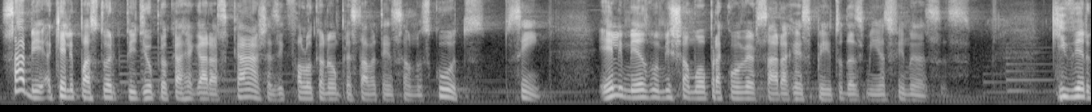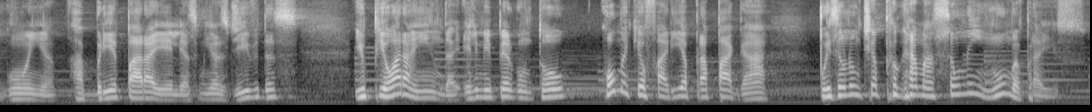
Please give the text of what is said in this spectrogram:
Sabe aquele pastor que pediu para eu carregar as caixas e que falou que eu não prestava atenção nos cultos? Sim. Ele mesmo me chamou para conversar a respeito das minhas finanças. Que vergonha abrir para ele as minhas dívidas. E o pior ainda, ele me perguntou como é que eu faria para pagar, pois eu não tinha programação nenhuma para isso.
